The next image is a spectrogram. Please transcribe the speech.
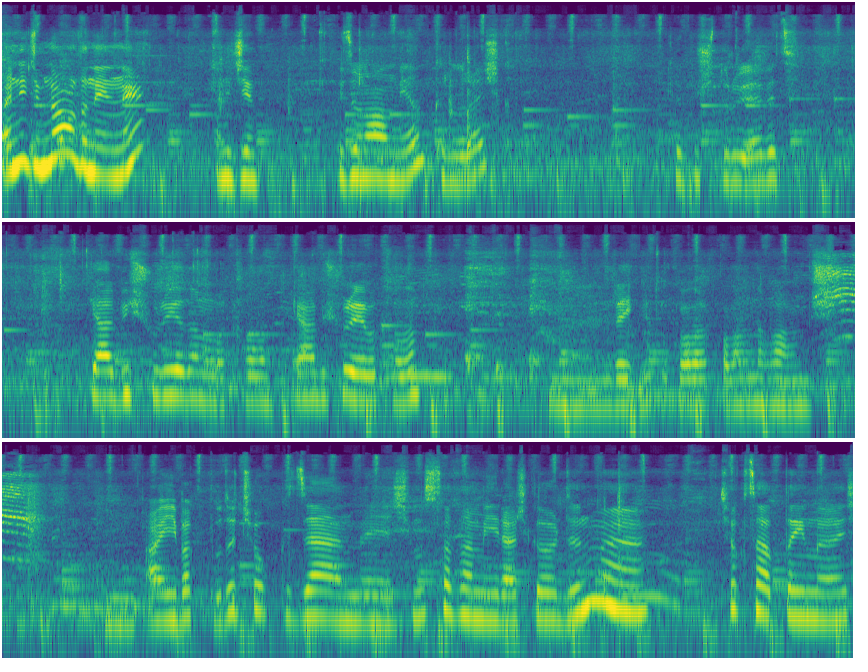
Anneciğim ne aldın eline? Anneciğim biz onu almayalım kırılır aşk. Köpüş duruyor evet. Gel bir şuraya da mı bakalım? Gel bir şuraya bakalım. Hmm, renkli tokalar falan da varmış. Ay bak bu da çok güzelmiş. Mustafa Miraç gördün mü? Çok tatlıymış.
